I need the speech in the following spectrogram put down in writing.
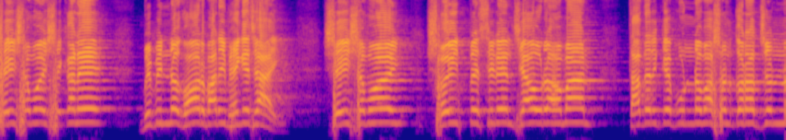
সেই সময় সেখানে বিভিন্ন ঘর বাড়ি ভেঙে যায়। সেই সময় শহীদ প্রেসিডেন্ট জিয়াউর রহমান তাদেরকে পুনর্বাসন করার জন্য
